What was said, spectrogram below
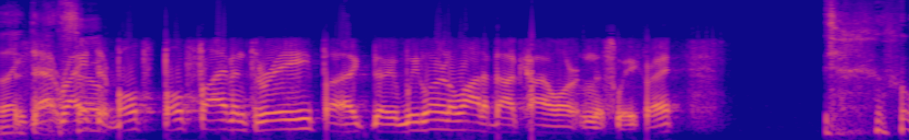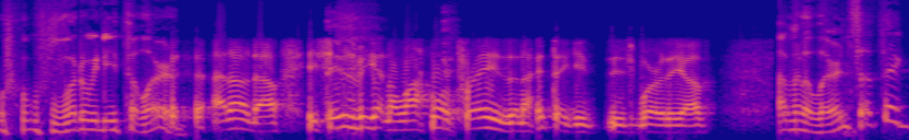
Like Is that, that right? So, They're both both five and three, but we learned a lot about Kyle Orton this week, right? what do we need to learn? I don't know. He seems to be getting a lot more praise than I think he, he's worthy of. I'm going to learn something.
